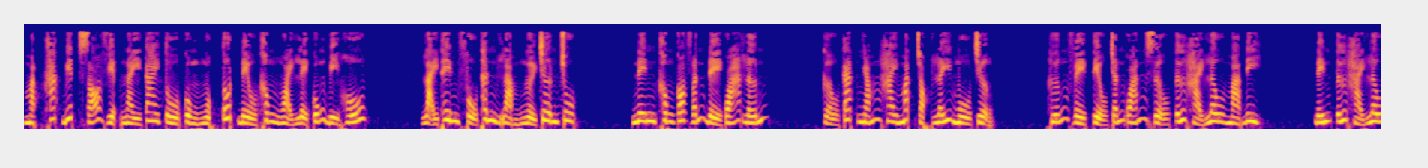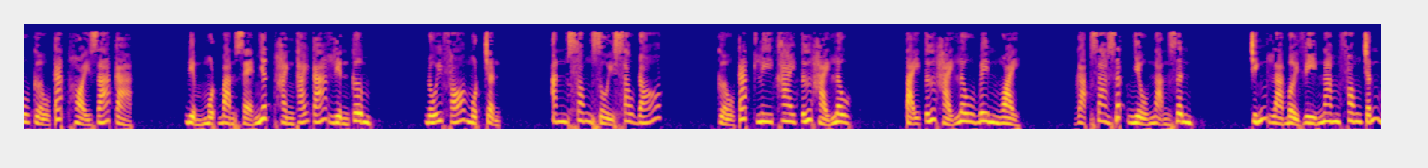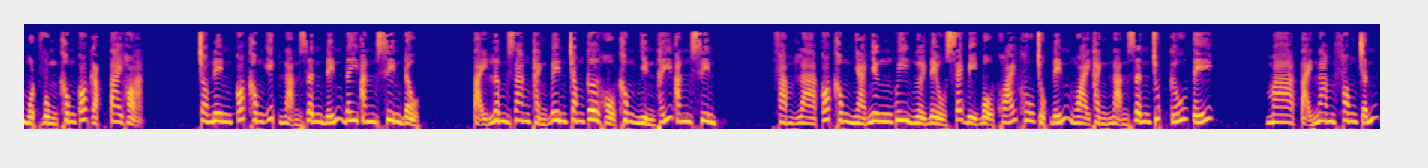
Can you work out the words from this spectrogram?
Mặt khác biết rõ việc này cai tù cùng ngục tốt đều không ngoại lệ cũng bị hố. Lại thêm phụ thân làm người trơn chu. Nên không có vấn đề quá lớn. Cửu cát nhắm hai mắt chọc lấy mù trưởng. Hướng về tiểu trấn quán rượu tứ hải lâu mà đi. Đến tứ hải lâu cửu cát hỏi giá cả. Điểm một bàn rẻ nhất hành thái cá liền cơm đối phó một trận, ăn xong rồi sau đó, cửu cát ly khai tứ hải lâu, tại tứ hải lâu bên ngoài, gặp ra rất nhiều nạn dân, chính là bởi vì nam phong trấn một vùng không có gặp tai họa, cho nên có không ít nạn dân đến đây ăn xin đầu, tại lâm giang thành bên trong cơ hồ không nhìn thấy ăn xin, phàm là có không nhà nhưng quy người đều sẽ bị bộ khoái khu trục đến ngoài thành nạn dân chút cứu tế, mà tại Nam Phong Trấn,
